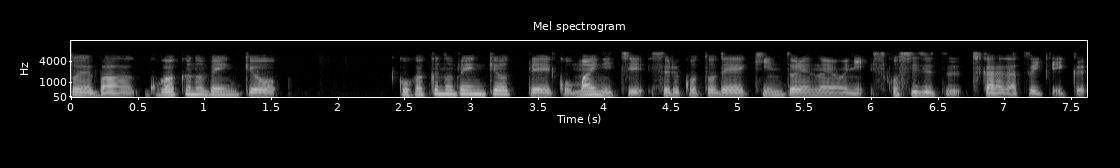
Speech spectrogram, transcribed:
例えば、語学の勉強。語学の勉強ってこう毎日することで筋トレのように少しずつ力がついていくっ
